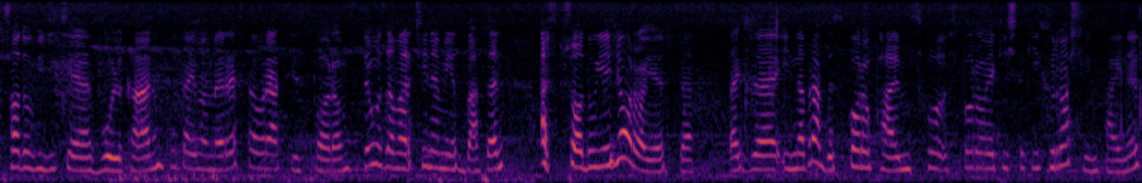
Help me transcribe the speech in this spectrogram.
Z przodu widzicie wulkan. Tutaj mamy restaurację sporą. Z tyłu za Marcinem jest basen, a z przodu jezioro jeszcze. Także i naprawdę sporo palm, spo- sporo jakichś takich roślin fajnych.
